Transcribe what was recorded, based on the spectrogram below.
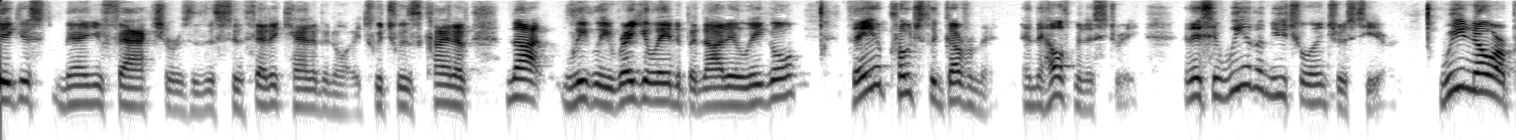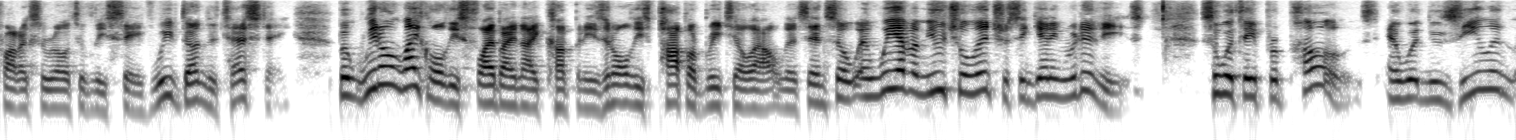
biggest manufacturers of the synthetic cannabinoids, which was kind of not legally regulated but not illegal, they approached the government and the health ministry and they said, We have a mutual interest here. We know our products are relatively safe. We've done the testing, but we don't like all these fly by night companies and all these pop up retail outlets. And so, and we have a mutual interest in getting rid of these. So, what they proposed and what New Zealand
